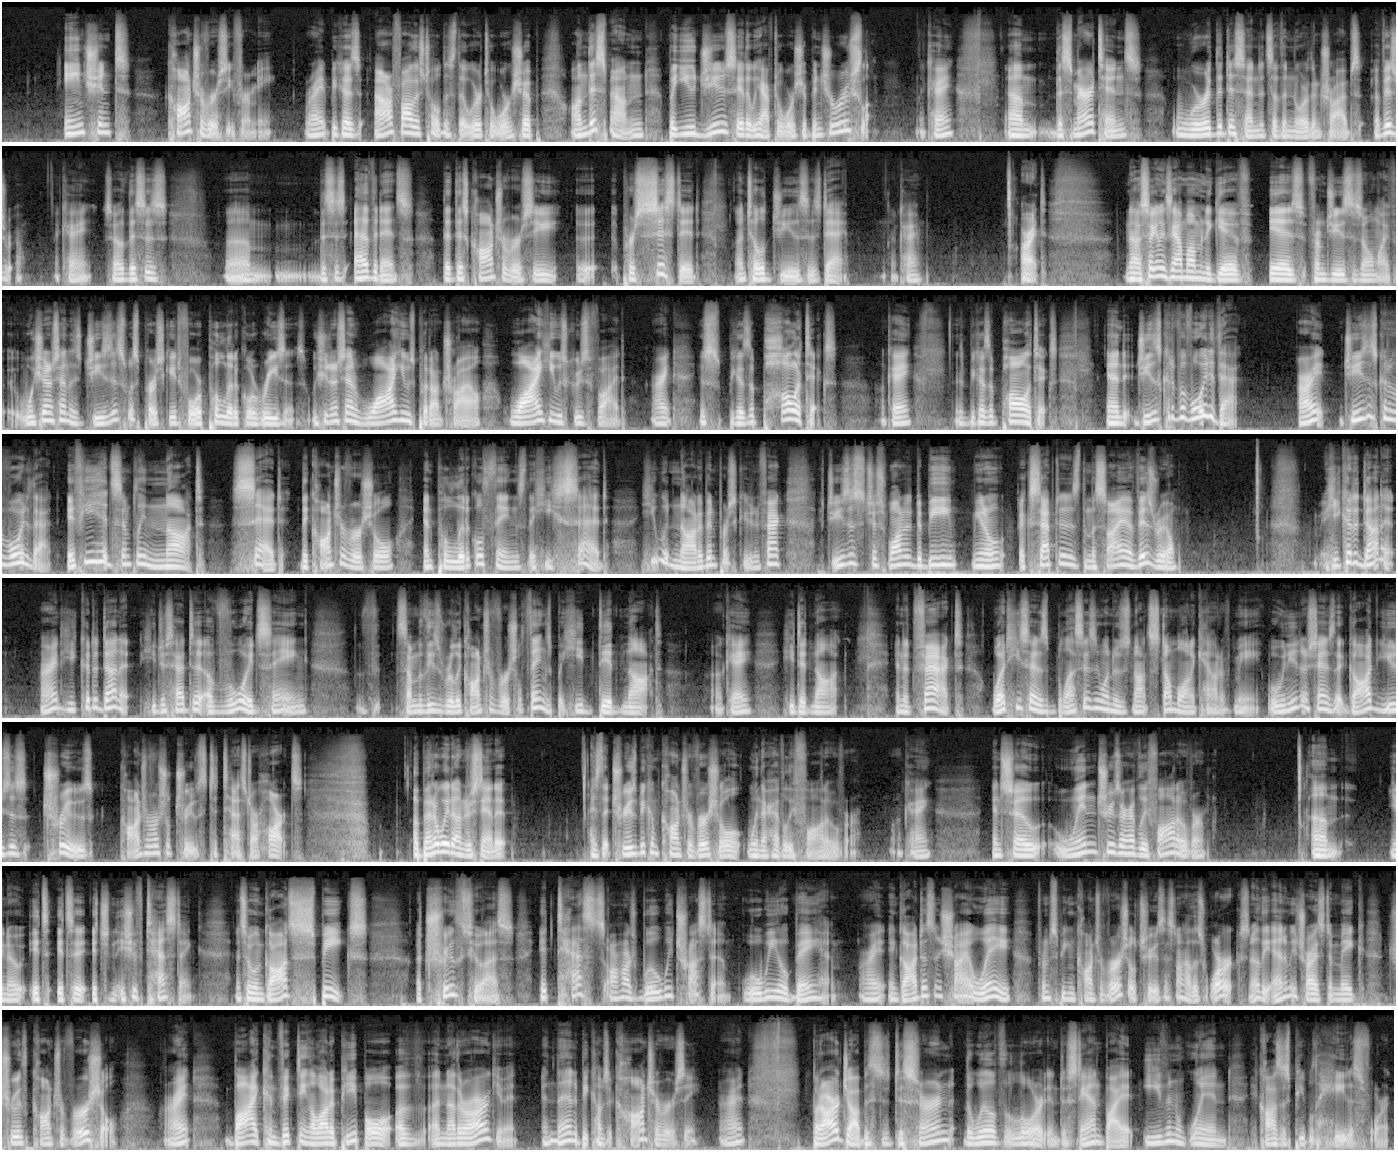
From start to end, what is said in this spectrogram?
ancient controversy for me, right? Because our fathers told us that we're to worship on this mountain, but you Jews say that we have to worship in Jerusalem. Okay? Um, the Samaritans were the descendants of the northern tribes of Israel. Okay, so this is um, this is evidence that this controversy uh, persisted until Jesus' day. Okay, all right. Now, the second example I'm going to give is from Jesus' own life. We should understand this. Jesus was persecuted for political reasons. We should understand why he was put on trial, why he was crucified. All right, it's because of politics. Okay, it's because of politics, and Jesus could have avoided that. All right, Jesus could have avoided that if he had simply not said the controversial and political things that he said, he would not have been persecuted. In fact, if Jesus just wanted to be, you know, accepted as the Messiah of Israel, he could have done it. All right, he could have done it. He just had to avoid saying th- some of these really controversial things, but he did not. Okay, he did not. And in fact, what he says, is, "Blessed is anyone who does not stumble on account of me." What we need to understand is that God uses truths, controversial truths, to test our hearts. A better way to understand it is that truths become controversial when they're heavily fought over. Okay, and so when truths are heavily fought over, um, you know, it's it's a it's an issue of testing. And so when God speaks a truth to us, it tests our hearts. Will we trust Him? Will we obey Him? All right, and God doesn't shy away from speaking controversial truths. That's not how this works. No, the enemy tries to make truth controversial. All right, by convicting a lot of people of another argument and then it becomes a controversy. All right. But our job is to discern the will of the Lord and to stand by it, even when it causes people to hate us for it.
